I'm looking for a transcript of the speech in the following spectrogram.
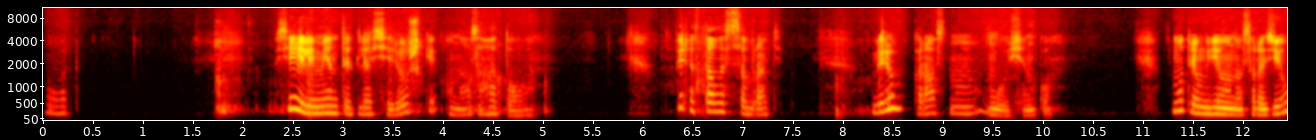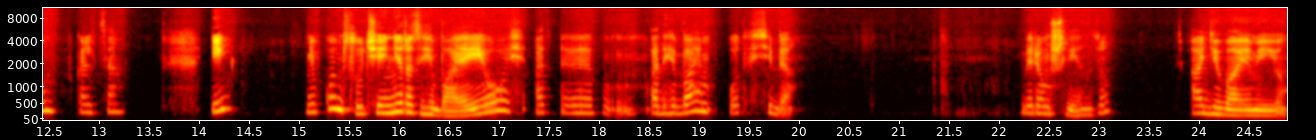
Вот. Все элементы для сережки у нас готовы. Теперь осталось собрать. Берем красную бусинку. Смотрим, где у нас разъем кольце. И ни в коем случае не разгибая его, э, отгибаем от себя. Берем швензу, одеваем ее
